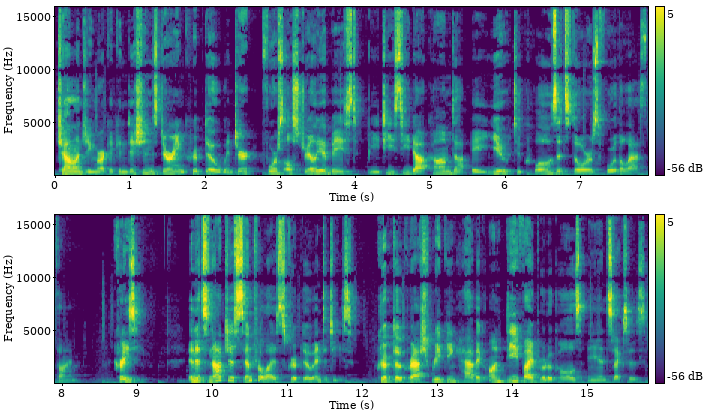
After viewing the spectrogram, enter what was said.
Challenging market conditions during crypto winter force Australia based BTC.com.au to close its doors for the last time. Crazy. And it's not just centralized crypto entities. Crypto crash wreaking havoc on DeFi protocols and CEXes.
